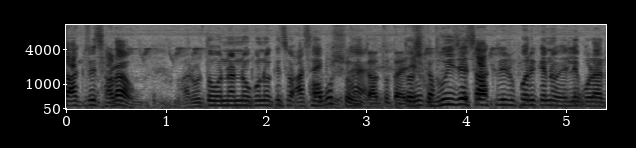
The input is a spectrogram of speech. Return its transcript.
চাকরি ছাড়াও। আর ওর তো অন্যান্য কোনো কিছু আছে অবশ্যই, হ্যাঁ, তা তো তাই। শুধুই যে চাকরির উপরে কেন হেলে পড়ার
